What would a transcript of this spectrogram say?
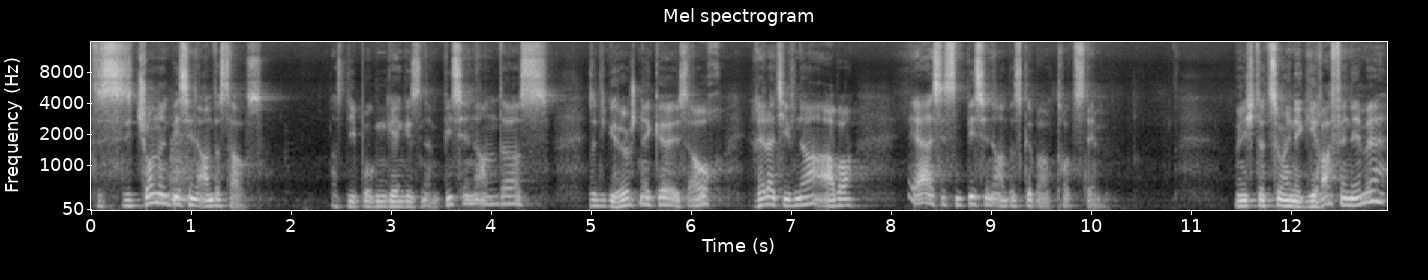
das sieht schon ein bisschen anders aus. Also die Bogengänge sind ein bisschen anders. Also die Gehörschnecke ist auch relativ nah, aber ja, es ist ein bisschen anders gebaut trotzdem. Wenn ich dazu eine Giraffe nehme,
